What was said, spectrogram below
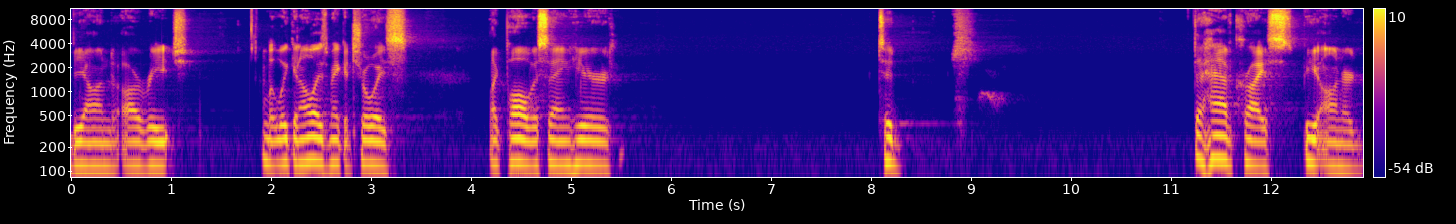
beyond our reach, but we can always make a choice. Like Paul was saying here, to to have Christ be honored,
